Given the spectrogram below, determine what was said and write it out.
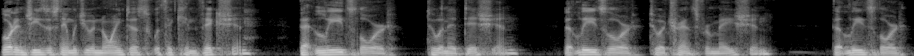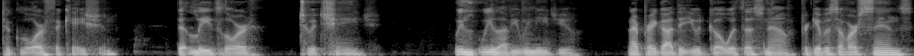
Lord, in Jesus' name, would you anoint us with a conviction that leads, Lord, to an addition, that leads, Lord, to a transformation, that leads, Lord, to glorification, that leads, Lord, to a change. We, we love you. We need you. And I pray, God, that you would go with us now. Forgive us of our sins.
